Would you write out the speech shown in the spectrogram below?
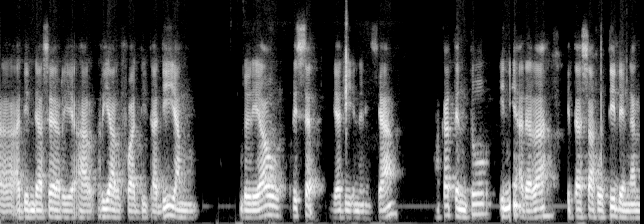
eh, Adinda Rial, Rial Fadi tadi yang beliau riset ya di Indonesia, maka tentu ini adalah kita sahuti dengan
